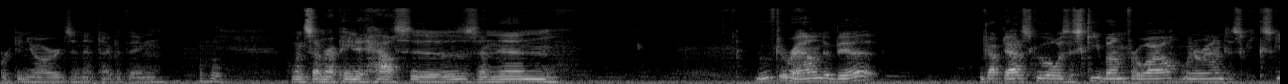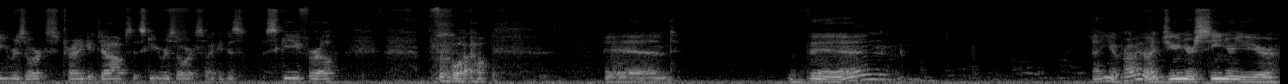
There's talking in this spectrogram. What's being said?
worked in yards and that type of thing. Mhm. One summer I painted houses and then moved around a bit. Dropped out of school, was a ski bum for a while. Went around to ski- resorts trying to get jobs at ski resorts so I could just ski for a for a while. And then uh, you know, probably my junior senior year,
